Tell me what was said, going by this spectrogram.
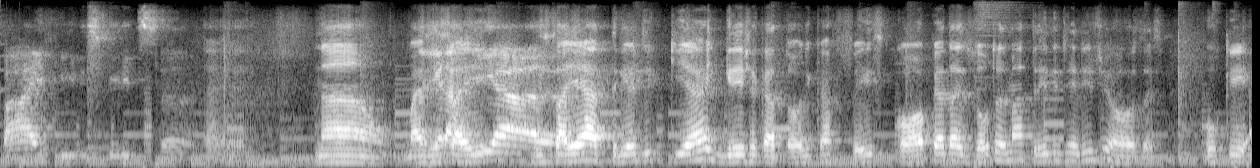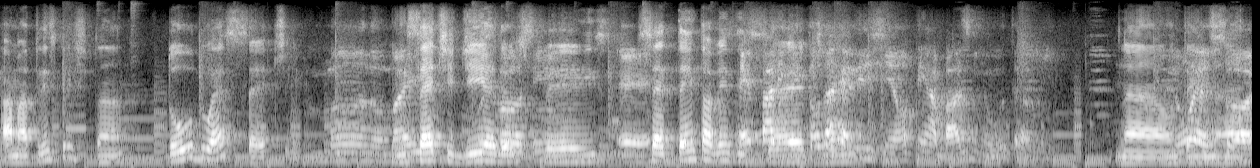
Pai, Filho e Espírito Santo. É. Não, mas A isso aí, isso aí é a tríade que a Igreja Católica fez cópia das outras matrizes religiosas. Porque a matriz cristã, tudo é sete. Mano, mas. em sete dias Deus assim, fez, é, 70 vezes Repare que sete. toda religião tem a base em outra, amigo. Não, Não tem é não. só a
